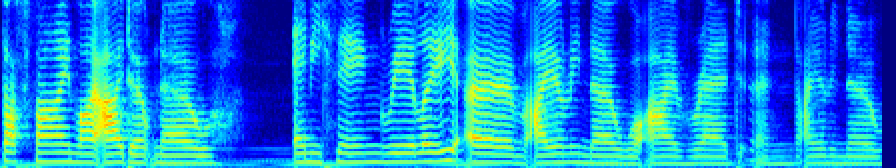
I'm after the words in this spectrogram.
that's fine. Like i don't know anything really. Um, i only know what i've read and i only know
